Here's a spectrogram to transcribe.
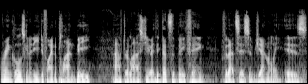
wrinkles. Going to need to find a plan B after last year. I think that's the big thing for that system generally is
